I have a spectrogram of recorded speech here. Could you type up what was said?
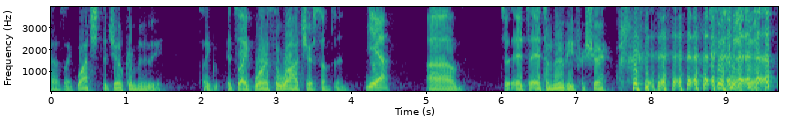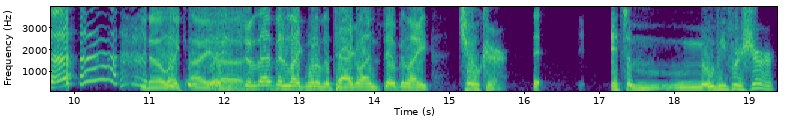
I was like, watch the Joker movie. It's like it's like worth a watch or something. Yeah. Um, so it's it's a movie for sure. you know, like I uh, Should that been like one of the taglines to be like Joker? It, it's a movie for sure.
